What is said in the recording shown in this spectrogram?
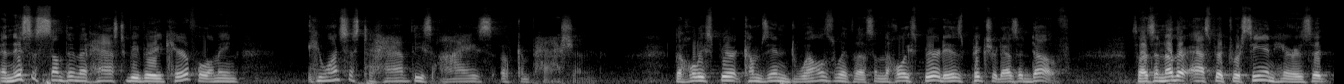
And this is something that has to be very careful. I mean, he wants us to have these eyes of compassion. The Holy Spirit comes in, dwells with us, and the Holy Spirit is pictured as a dove. So that's another aspect we're seeing here is that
